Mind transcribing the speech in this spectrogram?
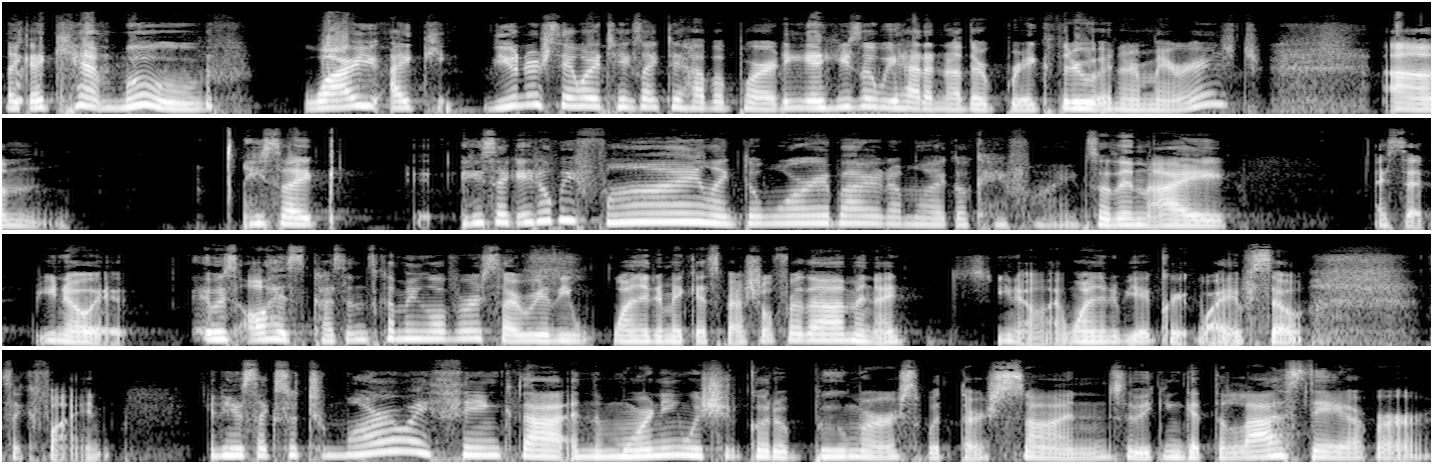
Like I can't move. Why are you I can't, do you understand what it takes like to have a party? And he's like we had another breakthrough in our marriage. Um he's like he's like it'll be fine like don't worry about it I'm like okay fine so then I I said, you know, it, it was all his cousins coming over, so I really wanted to make it special for them, and I, you know, I wanted to be a great wife, so it's like fine. And he was like, so tomorrow I think that in the morning we should go to Boomers with their son, so we can get the last day of our,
